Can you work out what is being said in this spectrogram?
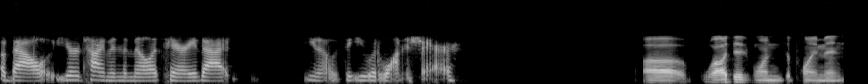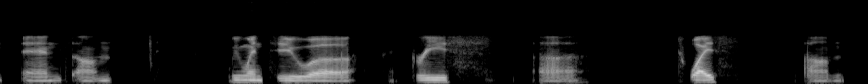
about your time in the military that you know that you would want to share? Uh, well, I did one deployment, and um, we went to uh, Greece uh, twice, um,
